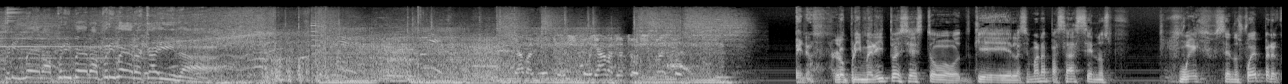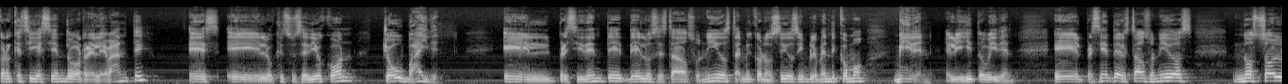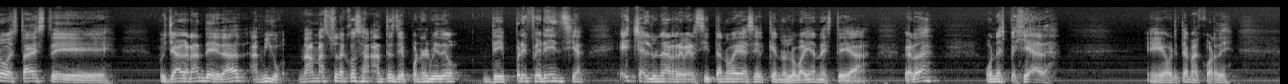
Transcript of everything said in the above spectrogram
Primera, primera, primera caída. Ya valió chorito, ya valió chorito esto. Bueno, lo primerito es esto, que la semana pasada se nos fue, se nos fue, pero creo que sigue siendo relevante, es eh, lo que sucedió con Joe Biden, el presidente de los Estados Unidos, también conocido simplemente como Biden, el viejito Biden. el presidente de los Estados Unidos no solo está este, pues ya grande de edad, amigo, nada más una cosa, antes de poner el video, de preferencia, échale una reversita, no vaya a ser que nos lo vayan este, a, ¿verdad? Una espejeada. Eh, ahorita me acordé.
